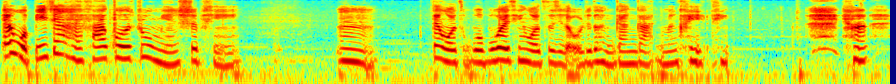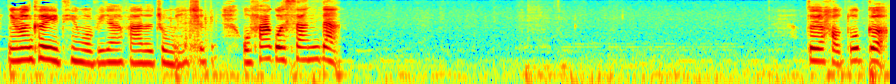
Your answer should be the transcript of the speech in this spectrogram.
哎，我 B 站还发过助眠视频，嗯，但我我不会听我自己的，我觉得很尴尬。你们可以听。你们可以听我 B 站发的助眠视频，我发过三弹，对，好多个，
